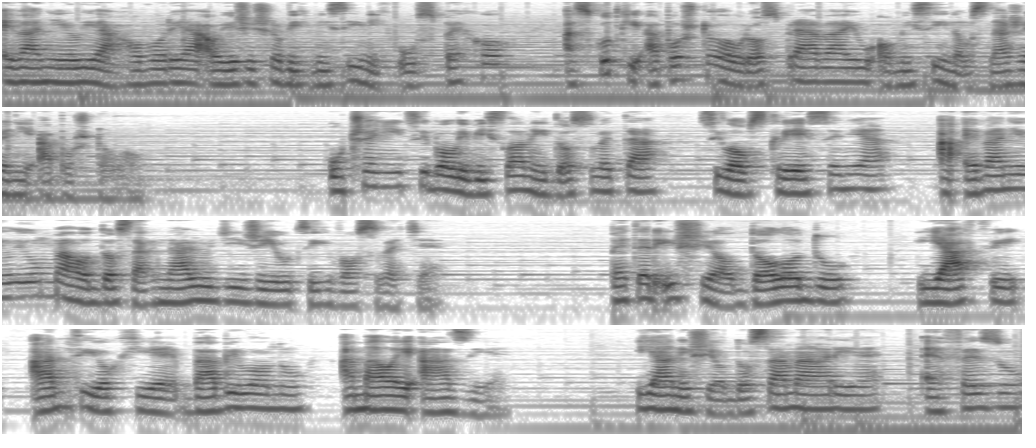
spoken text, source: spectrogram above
Evanielia hovoria o Ježišových misijných úspechoch a skutky apoštolov rozprávajú o misijnom snažení apoštolov. Učeníci boli vyslaní do sveta silou skriesenia a evanílium malo dosah na ľudí žijúcich vo svete. Peter išiel do Lodu, Jafy, Antiochie, Babylonu a Malej Ázie. Jan išiel do Samárie, Efezu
